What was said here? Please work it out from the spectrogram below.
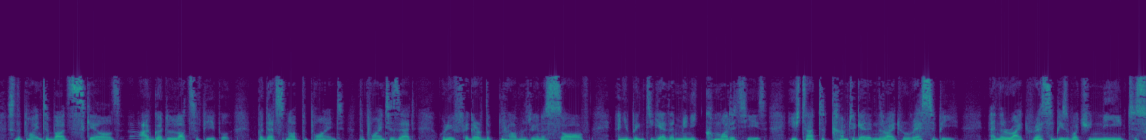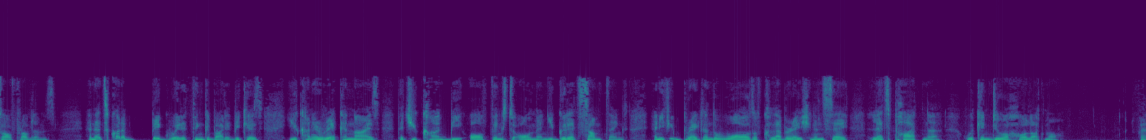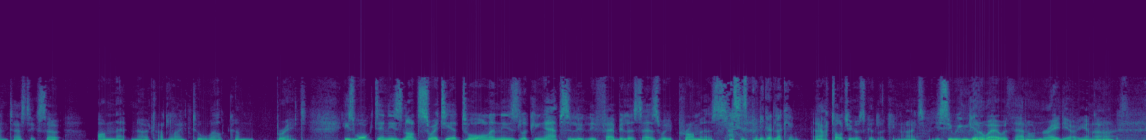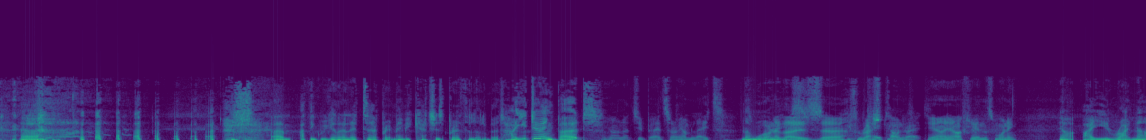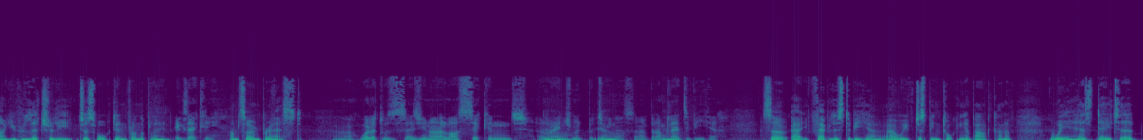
So the point about skills, I've got lots of people, but that's not the point. The point is that when you figure out the problems you're going to solve and you bring together many commodities, you start to come together in the right recipe. And the right recipe is what you need to solve problems. And that's quite a big way to think about it because you kind of recognize that you can't be all things to all men. You're good at some things. And if you break down the walls of collaboration and say, let's partner, we can do a whole lot more. Fantastic. So, on that note, I'd like to welcome Brett. He's walked in, he's not sweaty at all, and he's looking absolutely fabulous as we promised. Plus, he's pretty good looking. I told you he was good looking, right? You see, we can get away with that on radio, you know? Uh, um, I think we're going to let uh, Brett maybe catch his breath a little bit. How are you doing, bud? Yeah, not too bad. Sorry, I'm late. No worries. One of worries. those uh, from rushed Cape Town, right? Yeah, yeah. I flew in this morning. Yeah, i.e. right now, you've literally just walked in from the plane. Exactly. I'm so impressed. Ah, well, it was, as you know, a last second arrangement between yeah. us. Uh, but I'm glad to be here. So uh, fabulous to be here. Uh, we've just been talking about kind of where has data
